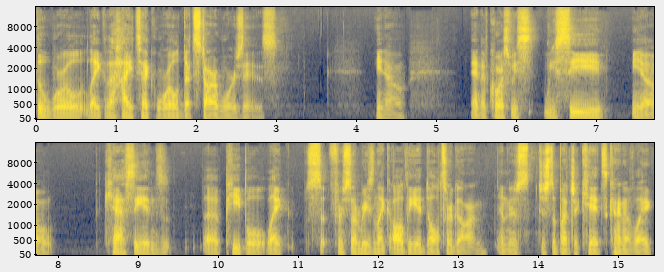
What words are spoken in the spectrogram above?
the world like the high-tech world that Star Wars is you know? And of course we we see you know Cassian's uh, people like s- for some reason like all the adults are gone and there's just a bunch of kids kind of like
